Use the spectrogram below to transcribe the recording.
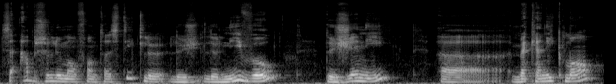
C'est absolument fantastique le, le, le niveau de génie mécaniquement,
